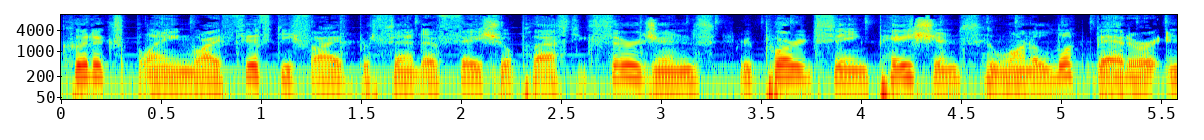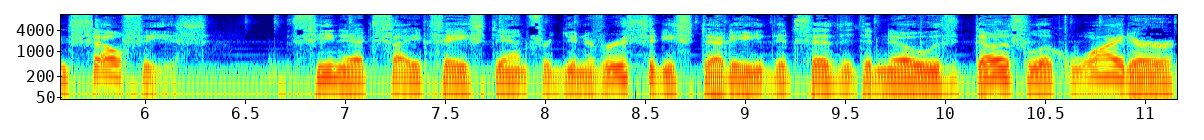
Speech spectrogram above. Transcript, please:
could explain why 55% of facial plastic surgeons reported seeing patients who want to look better in selfies. CNET cites a Stanford University study that says that the nose does look wider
